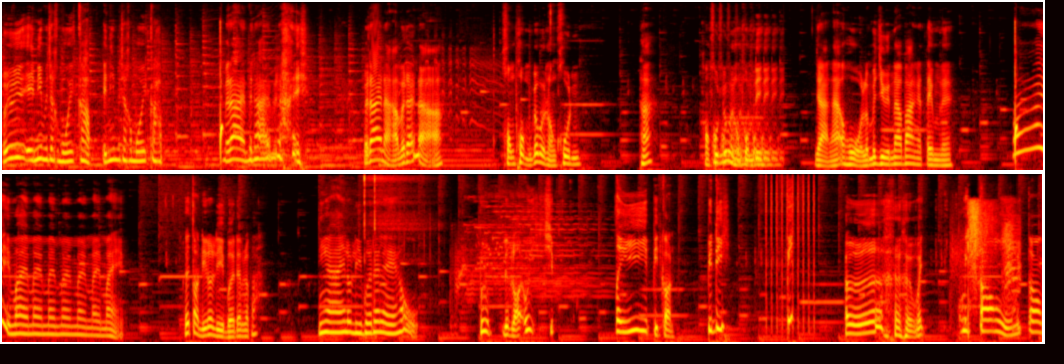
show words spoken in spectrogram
เฮ้ยไอ้นี่มันจะขโมยกลับไอ้นี่มันจะขโมยกลับ ไม่ได้ไม่ได้ไม่ได้ ไม่ได้หนาไม่ได้หนา ของผมก็เหมือนของคุณฮะของคุณก็เหมือนของผมดิ อย่านะโอ้โหแล้วมายืนหน้าบ้านกันเต็มเลย ไม่ไม่ไม่ไม่ไม่ไม่ไม่ไม่เฮ้ยตอนนี้เรารีเบิร์ดได้แล้วปะนี่ไงเรารีเบิร์ดได้แล้วปึ๊บเรียบร้อยอุ้ยชิปตีปิดก่อน ปิดดิปิดเออไม่ไม่ต้องไม่ต้อง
